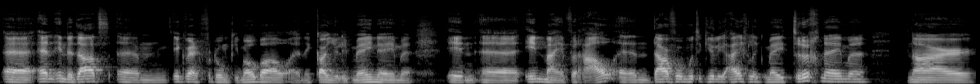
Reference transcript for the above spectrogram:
Uh, en inderdaad, um, ik werk voor Donkey Mobile en ik kan jullie meenemen in, uh, in mijn verhaal. En daarvoor moet ik jullie eigenlijk mee terugnemen naar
